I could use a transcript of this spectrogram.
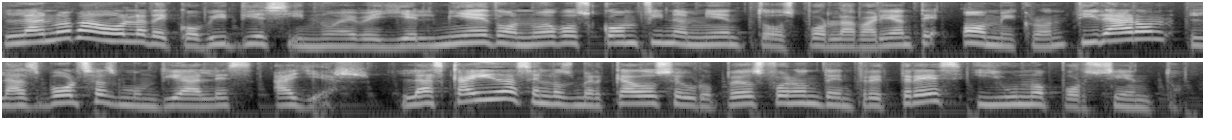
La nueva ola de COVID-19 y el miedo a nuevos confinamientos por la variante Omicron tiraron las bolsas mundiales ayer. Las caídas en los mercados europeos fueron de entre 3 y 1%.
